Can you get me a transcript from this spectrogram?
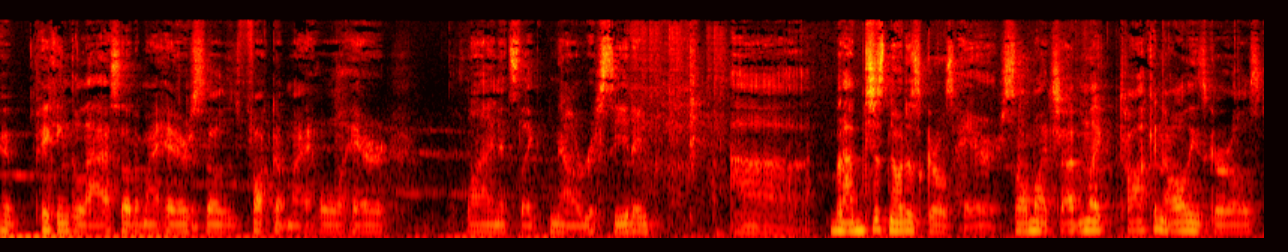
you know, picking glass out of my hair, so it fucked up my whole hair line. It's like now receding. Uh, but I've just noticed girls' hair so much. I'm like talking to all these girls.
